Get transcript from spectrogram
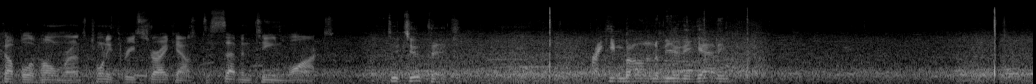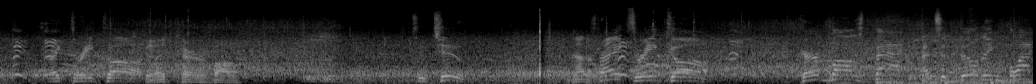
a couple of home runs, 23 strikeouts to 17 walks. 2 2 pitch. Breaking ball and a beauty. Got him. Strike three call. Good curveball. 2 2. Another Strike three call. Curveball's back. That's a building block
